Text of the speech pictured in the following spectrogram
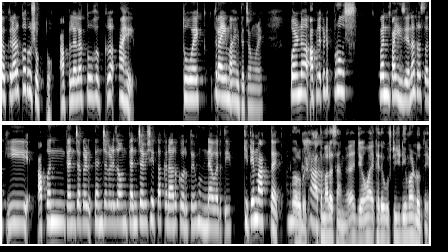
तक्रार करू शकतो. आपल्याला तो हक्क आहे. तो एक क्राईम आहे त्याच्यामुळे. पण आपल्याकडे प्रूफ पण पाहिजे ना तसं की आपण त्यांच्याकडे त्यांच्याकडे जाऊन त्यांच्याविषयी तक्रार करतोय हुंड्यावरती की ते मागतायत. बरोबर. आता मला सांगा जेव्हा एखाद्या गोष्टीची डिमांड होते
